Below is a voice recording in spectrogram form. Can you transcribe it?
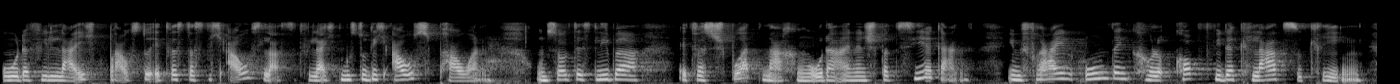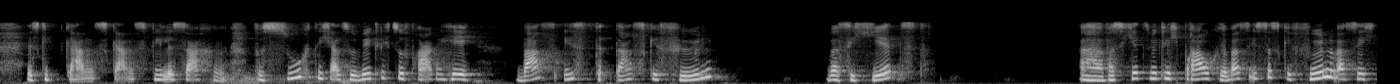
Oder vielleicht brauchst du etwas, das dich auslastet. Vielleicht musst du dich auspowern und solltest lieber etwas Sport machen oder einen Spaziergang im Freien, um den Kopf wieder klar zu kriegen. Es gibt ganz, ganz viele Sachen. Versuch dich also wirklich zu fragen, hey, was ist das Gefühl, was ich jetzt, äh, was ich jetzt wirklich brauche? Was ist das Gefühl, was ich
